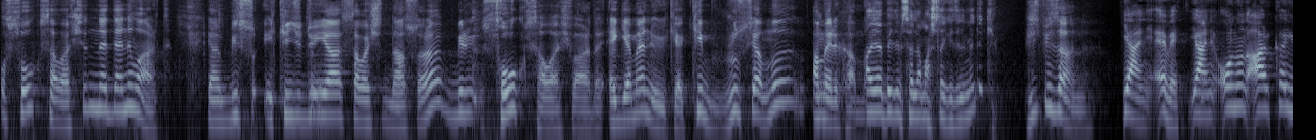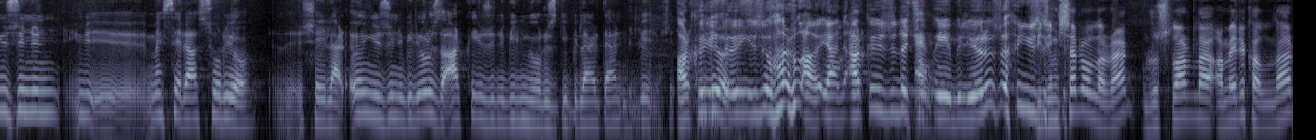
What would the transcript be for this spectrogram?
O soğuk savaşın nedeni vardı. Yani bir so- İkinci Dünya Savaşı'ndan sonra bir soğuk savaş vardı. Egemen ülke kim? Rusya mı? Amerika mı? Ay'a bilimsel amaçla gidilmedi ki. Hiçbir zaman. Yani evet yani onun arka yüzünün e, mesela soruyor şeyler ön yüzünü biliyoruz da arka yüzünü bilmiyoruz gibilerden bir şey. Arka yüzü, Biliyoruz. ön yüzü var mı? Yani arka yüzü de çok Evet. iyi biliyoruz. Ön yüzü Bilimsel olarak Ruslarla Amerikalılar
